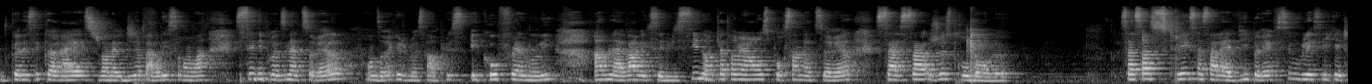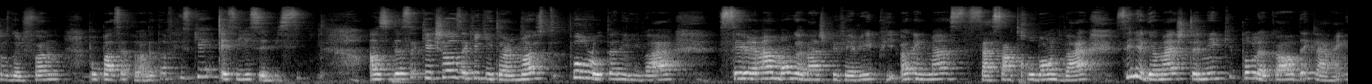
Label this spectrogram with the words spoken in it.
vous connaissez Corrèze, j'en avais déjà parlé sûrement. C'est des produits naturels. On dirait que je me sens plus éco-friendly en me lavant avec celui-ci. Donc, 91% naturel. Ça sent juste trop bon, là. Ça sent sucré, ça sent la vie. Bref, si vous voulez essayer quelque chose de le fun pour passer à travers le temps frisquet, essayez celui-ci. Ensuite de ça, quelque chose qui est un must pour l'automne et l'hiver, c'est vraiment mon gommage préféré. Puis honnêtement, ça sent trop bon l'hiver. C'est le gommage tonique pour le corps de Clarins.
